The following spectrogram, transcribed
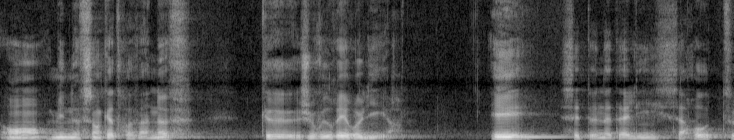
en 1989 que je voudrais relire. Et cette Nathalie Sarraute,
